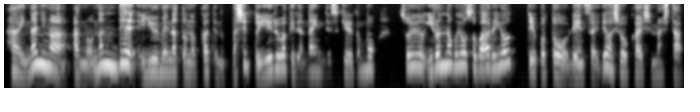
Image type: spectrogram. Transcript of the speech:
はい、何が、あの、なんで有名になったのかっていうのをバシッと言えるわけではないんですけれども、そういういろんな要素があるよっていうことを連載では紹介しました。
